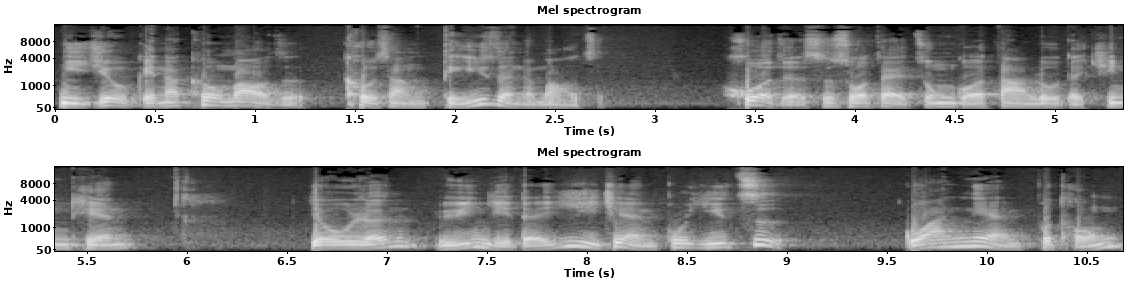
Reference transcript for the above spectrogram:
你就给他扣帽子，扣上敌人的帽子？或者是说，在中国大陆的今天，有人与你的意见不一致，观念不同，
